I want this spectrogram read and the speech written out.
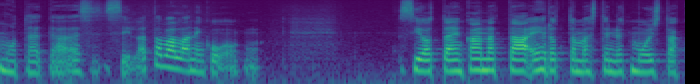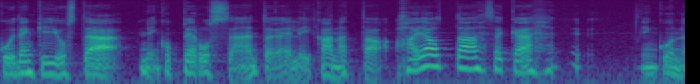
mutta että sillä tavalla niin kuin sijoittajien kannattaa ehdottomasti nyt muistaa kuitenkin just tämä niin kuin perussääntö, eli kannattaa hajauttaa sekä niin kuin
